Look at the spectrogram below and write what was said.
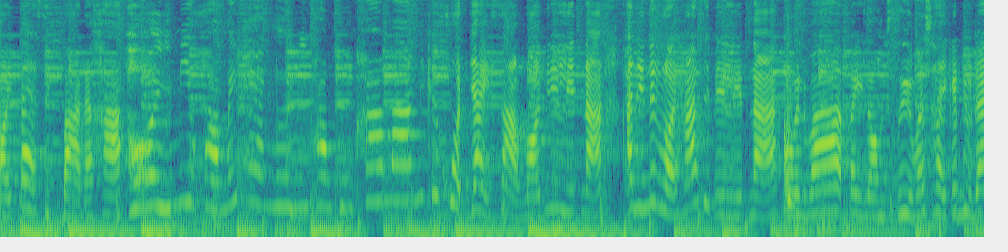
380 บาทนะคะเฮ้ยมีความไม่แพงเลย ความคุ้มค่ามาก นี่คือขวดใหญ่ 300มิลลิลิตรนะ อันนี้ 150มิลลิลิตรนะ เอาเป็นว่าไปลองซื้อมาใช้กันดูได้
